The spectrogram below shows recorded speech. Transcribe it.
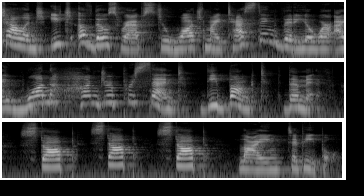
challenge each of those reps to watch my testing video where I 100% debunked the myth. Stop, stop, stop lying to people.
